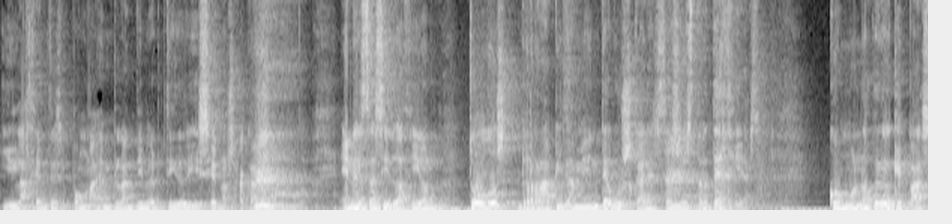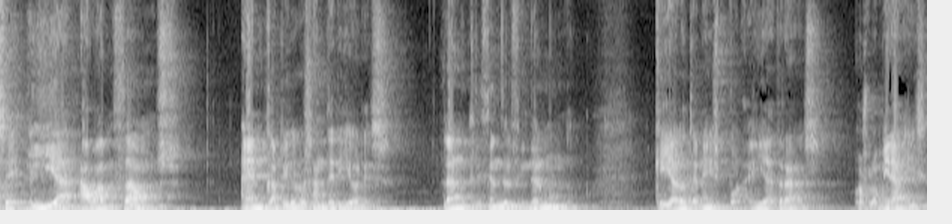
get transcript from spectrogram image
y la gente se ponga en plan divertido y se nos acabe el mundo. En esta situación, todos rápidamente a buscar estas estrategias. Como no creo que pase, y ya avanzamos en capítulos anteriores, la nutrición del fin del mundo, que ya lo tenéis por ahí atrás, os lo miráis,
